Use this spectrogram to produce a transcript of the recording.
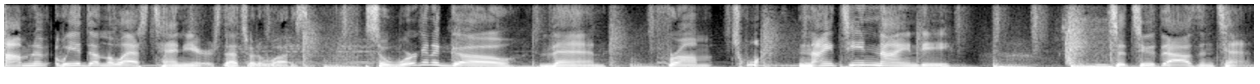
I'm gonna, we had done the last 10 years. That's what it was. So we're going to go then from tw- 1990 to 2010.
